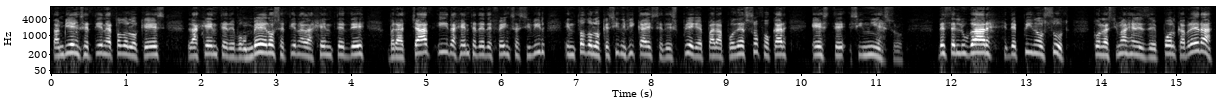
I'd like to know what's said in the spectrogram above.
también se tiene a todo lo que es la gente de bomberos, se tiene a la gente de Brachat y la gente de defensa civil en todo lo que significa ese despliegue para poder sofocar este siniestro. Desde el lugar de Pino Sud, con las imágenes de Paul Cabrera,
